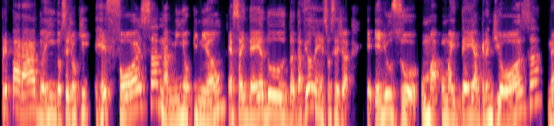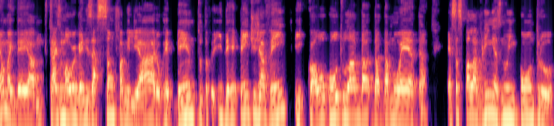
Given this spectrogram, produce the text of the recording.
preparado ainda, ou seja, o que reforça, na minha opinião, essa ideia do, da, da, violência. Ou seja, ele usou uma, uma ideia grandiosa, né? Uma ideia que traz uma organização familiar, o rebento, e de repente já vem, e qual o outro lado da, da, da moeda? Essas palavrinhas no encontro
